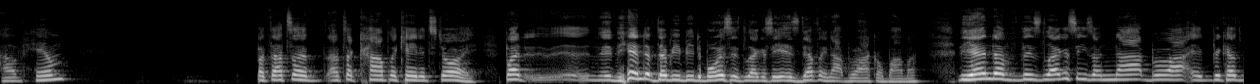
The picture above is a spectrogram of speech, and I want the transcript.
of him. But that's a that's a complicated story. But uh, the, the end of W.B. Du Bois's legacy is definitely not Barack Obama. The end of these legacies are not Barack because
